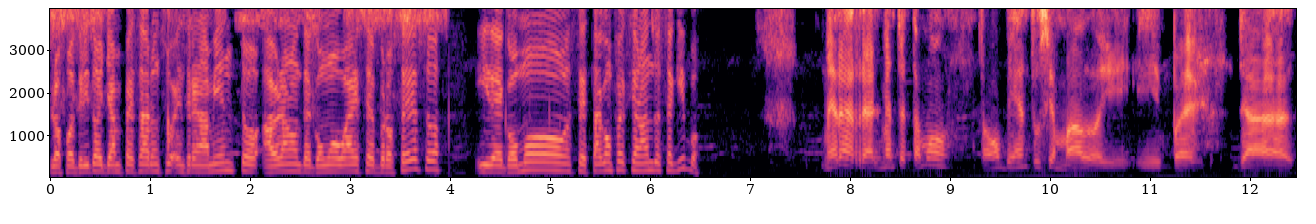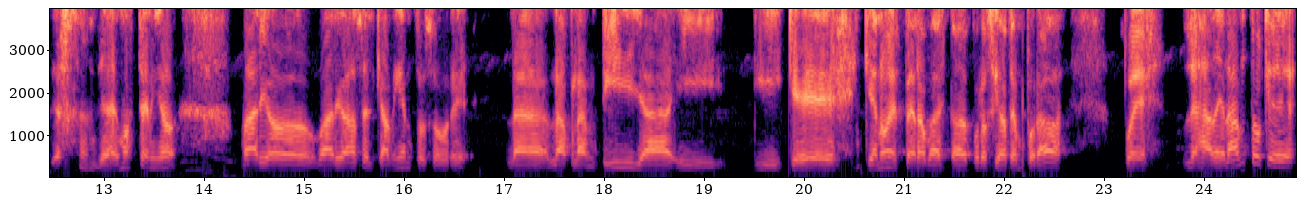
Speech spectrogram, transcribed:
Los potritos ya empezaron su entrenamiento. Háblanos de cómo va ese proceso y de cómo se está confeccionando ese equipo. Mira, realmente estamos, estamos bien entusiasmados y, pues ya, ya, hemos tenido varios, varios acercamientos sobre la, la plantilla y, y qué, qué nos espera para esta próxima temporada. Pues les adelanto que,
